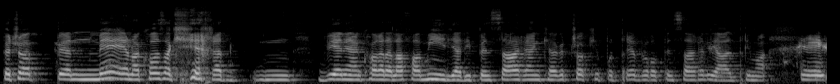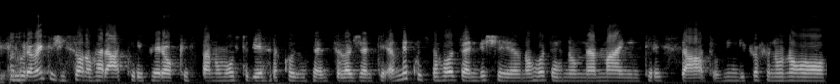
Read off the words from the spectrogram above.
Perciò per me è una cosa che era, mh, viene ancora dalla famiglia, di pensare anche a ciò che potrebbero pensare gli altri. Ma... Sì, sicuramente allora... ci sono caratteri però che stanno molto dietro a cosa pensa la gente. A me questa cosa invece è una cosa che non mi ha mai interessato, quindi proprio non ho...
